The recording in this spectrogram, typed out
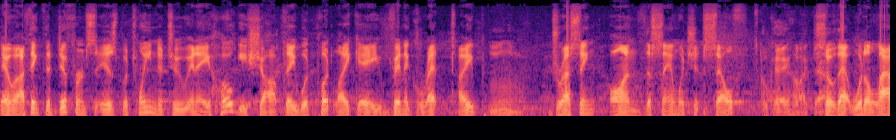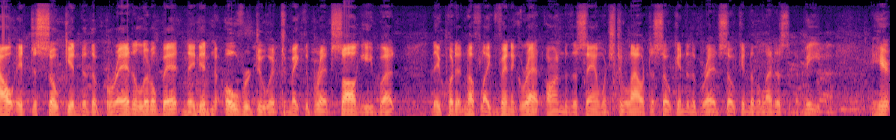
And I think the difference is between the two. In a hoagie shop, they would put like a vinaigrette type Mm. dressing on the sandwich itself. Okay, I like that. So that would allow it to soak into the bread a little bit. And they Mm-hmm. didn't overdo it to make the bread soggy, but they put enough like vinaigrette onto the sandwich to allow it to soak into the bread, soak into the lettuce and the meat. Here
